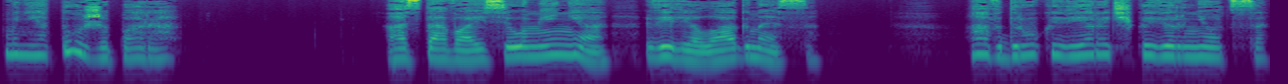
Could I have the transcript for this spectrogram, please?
Мне тоже пора. Оставайся у меня, велела Агнеса. А вдруг Верочка вернется,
